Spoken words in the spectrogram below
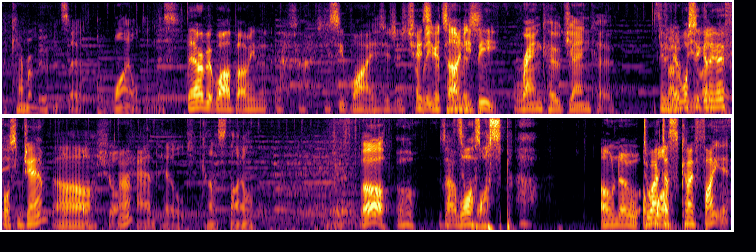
The camera movements are, are wild in this. They are a bit wild, but I mean, you see why? You're just chasing believe a the term tiny is- bee. Ranko Janko. Here we go. What's be he gonna like go for? Some jam? Oh, shot Huh? handheld kind of style. Oh, Oh, is that a wasp? Wasp. Oh no, Do a I have wasp. to? Can I fight it?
